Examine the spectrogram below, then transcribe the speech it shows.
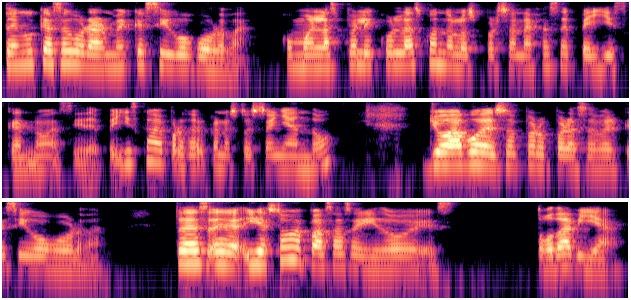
tengo que asegurarme que sigo gorda, como en las películas cuando los personajes se pellizcan, ¿no? Así de pellizcame por saber que no estoy soñando. Yo hago eso, pero para saber que sigo gorda. Entonces, eh, y esto me pasa seguido, es todavía,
